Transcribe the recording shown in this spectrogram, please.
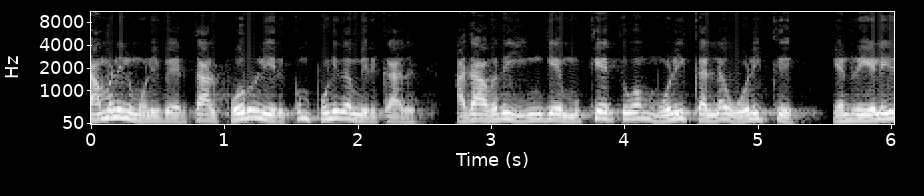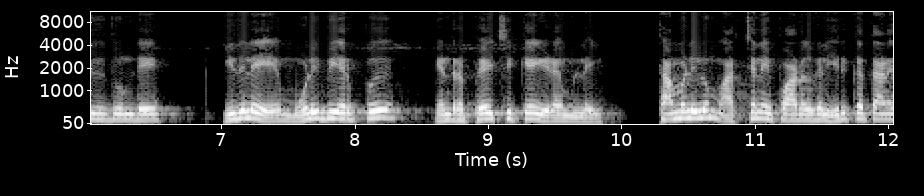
தமிழில் மொழிபெயர்த்தால் பொருள் இருக்கும் புனிதம் இருக்காது. அதாவது இங்கே முக்கியத்துவம் மொழிக்கல்ல ஒளிக்கு என்று எழுதியதுண்டே. இதிலே மொழிபெயர்ப்பு என்ற பேச்சுக்கே இடமில்லை. தமிழிலும் அர்ச்சனை பாடல்கள் இருக்கத்தானே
